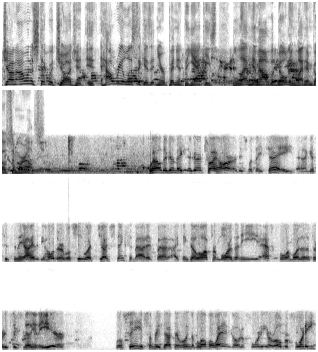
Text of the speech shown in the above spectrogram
John, I want to stick with Judge. It, it, how realistic is it, in your opinion, that the Yankees let him out of the building, let him go somewhere else? Well, they're going to make it. They're going to try hard, is what they say. And I guess it's in the eye of the beholder. We'll see what Judge thinks about it, but I think they'll offer more than he asked for, more than the thirty-six million a year. We'll see if somebody's out there willing to blow him away and go to forty or over forty.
